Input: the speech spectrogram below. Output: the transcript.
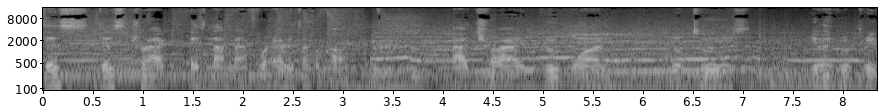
this this track is not meant for every type of car. I tried Group One, Group Twos, even Group Three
